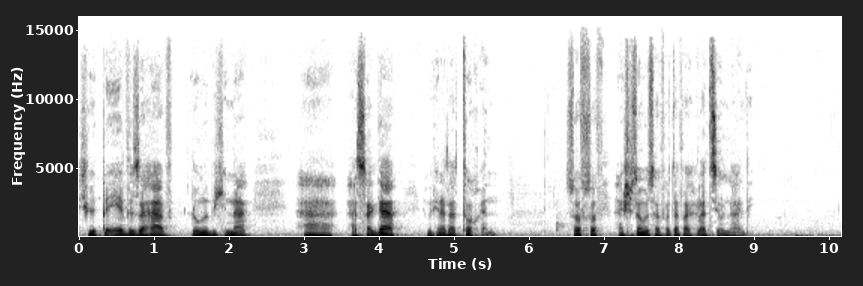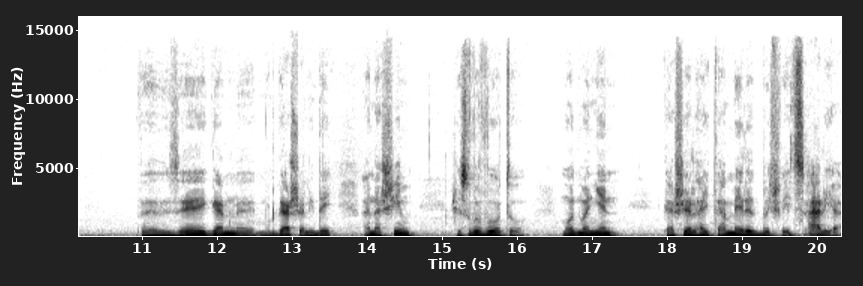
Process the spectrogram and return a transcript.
של פאר וזהב, לא מבחינה ההשגה, מבחינת התוכן. סוף סוף השלטון בצרפת הפך רציונלי. וזה גם אה, מורגש על ידי אנשים שסובבו אותו. מאוד מעניין, כאשר הייתה מרד בשוויצריה,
